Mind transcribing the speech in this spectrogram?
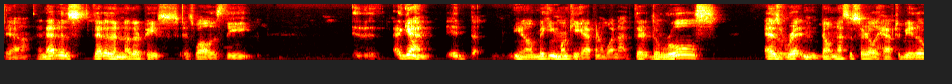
Yeah and that is that is another piece as well as the again it you know making monkey happen and whatnot. The, the rules as written don't necessarily have to be the,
